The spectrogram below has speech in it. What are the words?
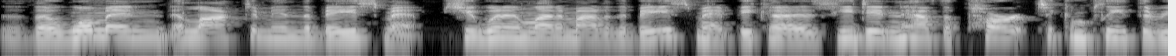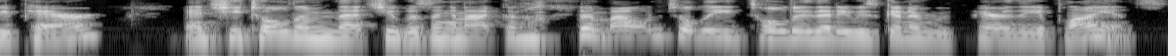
the woman locked him in the basement. She wouldn't let him out of the basement because he didn't have the part to complete the repair. And she told him that she wasn't not going to let him out until he told her that he was going to repair the appliance.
